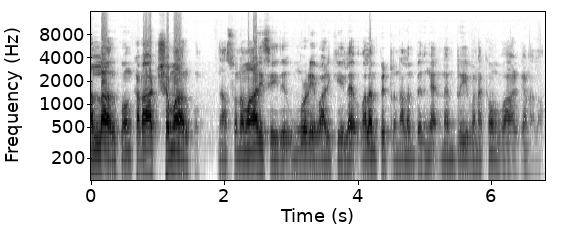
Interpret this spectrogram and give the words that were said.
நல்லா இருக்கும் கடாட்சமாக இருக்கும். நான் சொன்ன மாதிரி செய்து உங்களுடைய வாழ்க்கையில் வளம் பெற்று நலம் பெறுங்க. நன்றி வணக்கம் வாழ்க நலம்.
